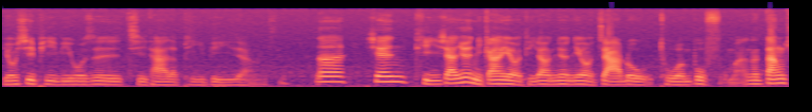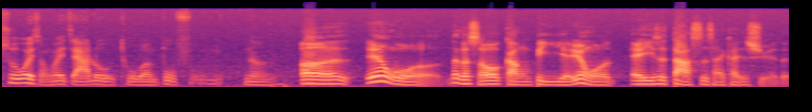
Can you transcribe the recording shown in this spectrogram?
游戏 PV 或是其他的 PV 这样子。那先提一下，因为你刚刚也有提到，你有你有加入图文不符嘛？那当初为什么会加入图文不符呢？呃，因为我那个时候刚毕业，因为我 A 是大四才开始学的。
